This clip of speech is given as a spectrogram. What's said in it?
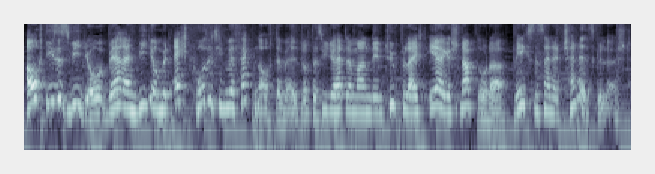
Auch dieses Video wäre ein Video mit echt positiven Effekten auf der Welt. Durch das Video hätte man den Typ vielleicht eher geschnappt oder wenigstens seine Channels gelöscht.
